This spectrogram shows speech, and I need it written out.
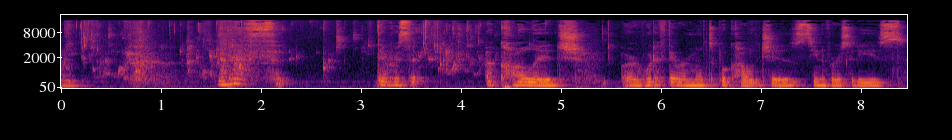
What if there was a, a college, or what if there were multiple colleges, universities,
